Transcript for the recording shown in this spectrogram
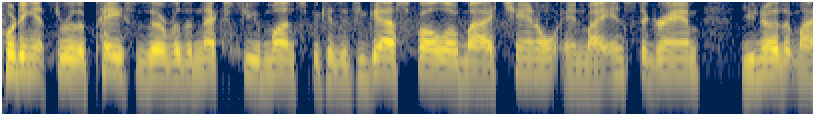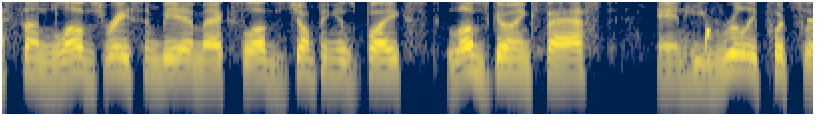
putting it through the paces over the next few months because if you guys follow my channel and my Instagram, you know that my son loves racing BMX, loves jumping his bikes, loves going fast, and he really puts a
